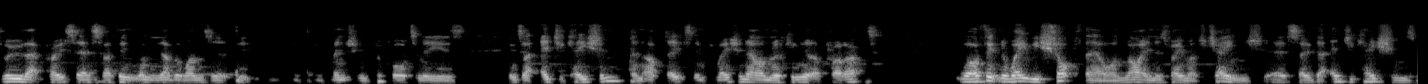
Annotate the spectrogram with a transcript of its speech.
through that process. I think one of the other ones that you've mentioned before to me is things like education and updates and information. Now I'm looking at a product. Well, I think the way we shop now online has very much changed. Uh, so that education is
